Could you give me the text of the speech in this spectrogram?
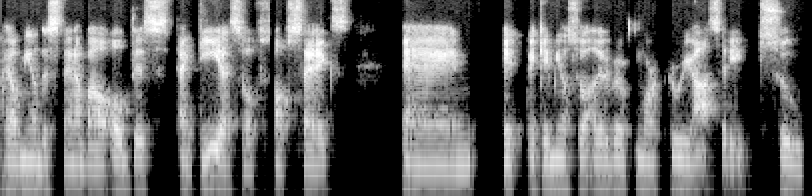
helped me understand about all these ideas of, of sex and it, it gave me also a little bit more curiosity to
